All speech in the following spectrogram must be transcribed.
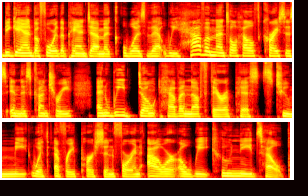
began before the pandemic was that we have a mental health crisis in this country and we don't have enough therapists to meet with every person for an hour a week who needs help.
